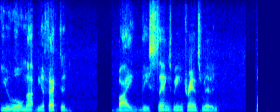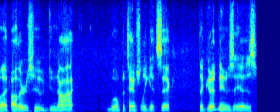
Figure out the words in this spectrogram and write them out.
you will not be affected by these things being transmitted. But others who do not will potentially get sick. The good news is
